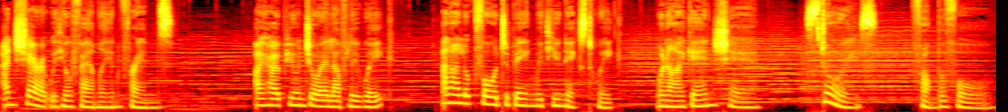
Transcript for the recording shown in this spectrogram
and share it with your family and friends. I hope you enjoy a lovely week, and I look forward to being with you next week when I again share stories from before.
